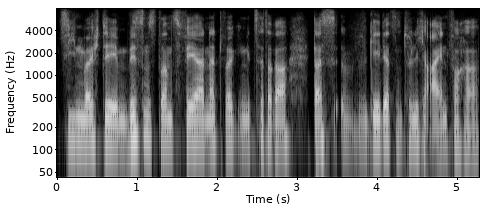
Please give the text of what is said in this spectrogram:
ziehen möchte, eben Wissenstransfer, Networking etc. Das geht jetzt natürlich einfacher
